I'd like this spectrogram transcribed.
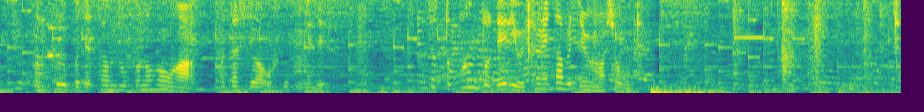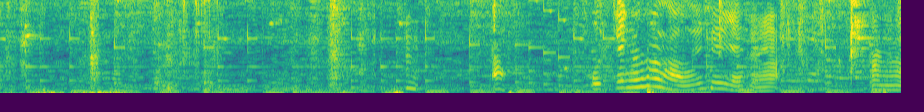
スープはスープで単独の方が私はおすすめです。ちょっとパンとデリを一緒に食べてみましょう。こっちの方が美味しいですね。あの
